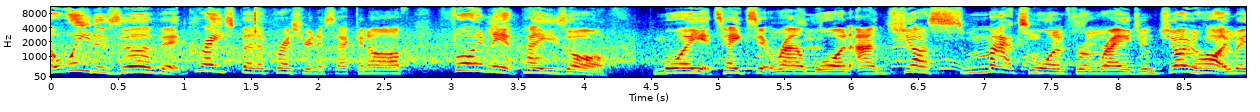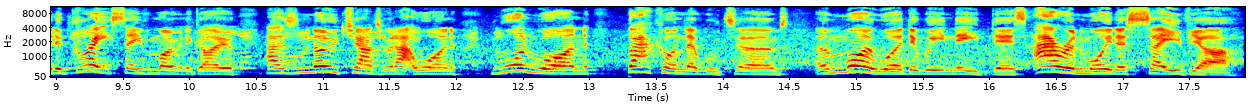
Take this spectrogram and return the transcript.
and we deserve it. Great spell of pressure in the second half. Finally, it pays off. Mooy takes it round one and just smacks one from range. And Joe Hart, who made a great save a moment ago, has no chance with that one. 1-1, back on level terms. And my word, did we need this. Aaron Mooy, the saviour.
